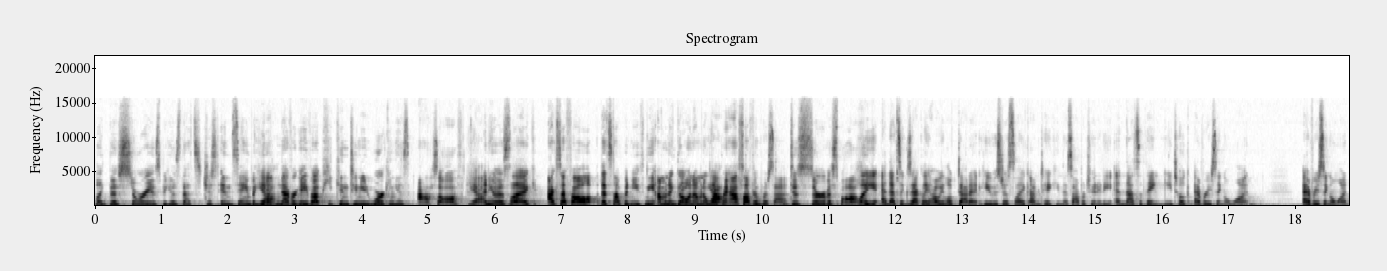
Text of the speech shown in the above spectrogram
like this story is because that's just insane. But he Yeah. like never gave up. He continued working his ass off. Yeah. And he was like, XFL, that's not beneath me. I'm gonna go and I'm gonna Yeah, work my ass off 100%. and deserve a spot. Like he, and that's exactly how he looked at it. He was just like, I'm taking this opportunity. And that's the thing. He took every single one. Every single one.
